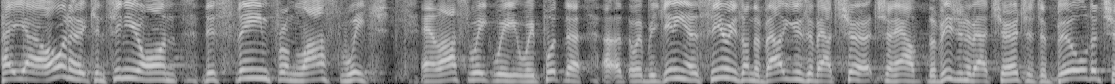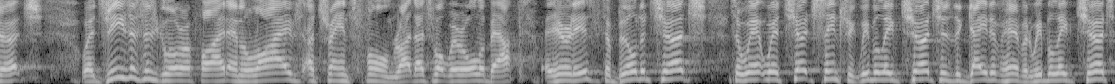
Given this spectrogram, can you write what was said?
hey, uh, I want to continue on this theme from last week. And last week we, we put the, uh, we're beginning a series on the values of our church, and our, the vision of our church is to build a church where Jesus is glorified and lives are transformed, right? That's what we're all about. Here it is to build a church. So we're, we're church centric. We believe church is the gate of heaven. We believe church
